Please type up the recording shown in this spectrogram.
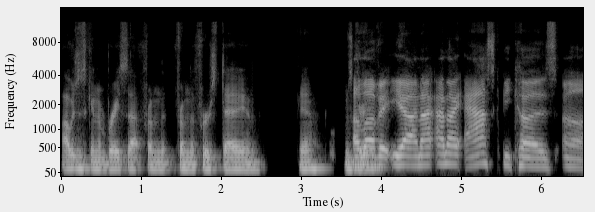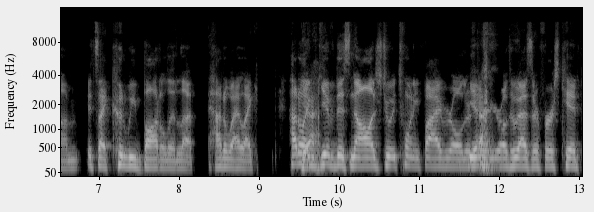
I was just going to embrace that from the from the first day, and yeah, I love it. Yeah, and I and I ask because um, it's like, could we bottle it up? How do I like? How do yeah. I give this knowledge to a 25 year old or 30 year old who has their first kid?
